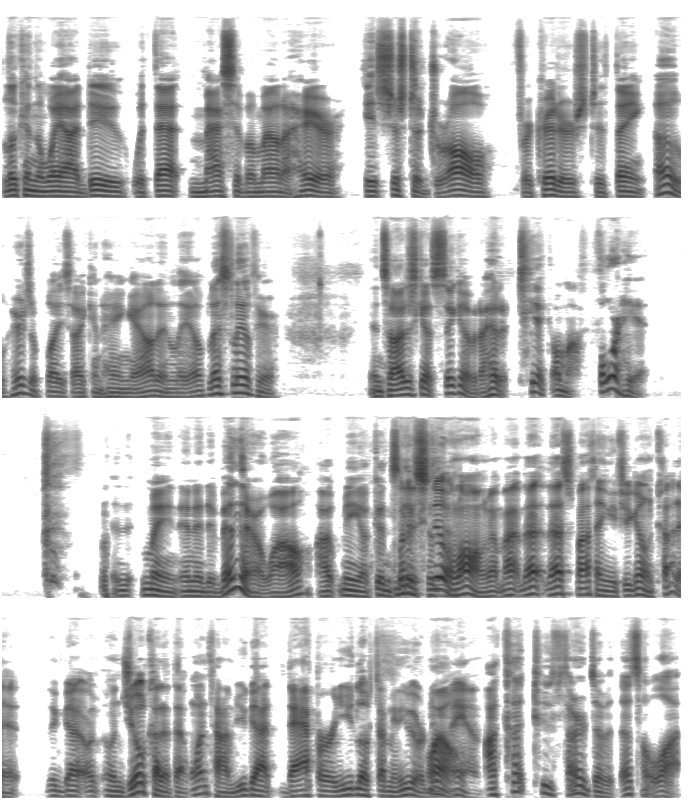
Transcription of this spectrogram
looking the way I do with that massive amount of hair, it's just a draw for critters to think, oh, here's a place I can hang out and live. Let's live here. And so I just got sick of it. I had a tick on my forehead. and, I mean, and it had been there a while. I mean, I couldn't see But it still I- long. My- that that's my thing. If you're going to cut it, the guy uh, when Jill cut it that one time, you got dapper. You looked. I mean, you were Well, man. I cut two thirds of it. That's a lot.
